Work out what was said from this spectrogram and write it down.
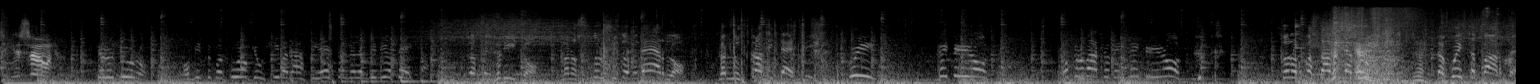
See you soon. Te lo giuro, ho visto qualcuno che usciva dalla finestra della biblioteca. L'ho sentito, ma non sono riuscito a vederlo. Perlustrati i tetti. Qui! Vetri rossi! Ho trovato dei vetri rossi! Sono passati da qui, da questa parte.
